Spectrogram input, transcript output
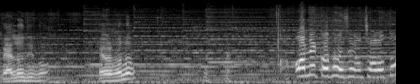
ভ্যালু দিব এবার হলো? অনেক কথা হয়েছে এখন চলো তো।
